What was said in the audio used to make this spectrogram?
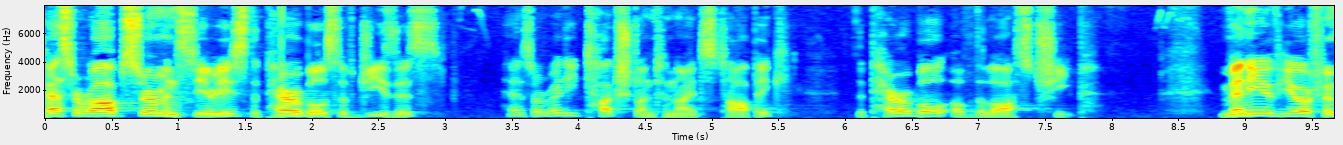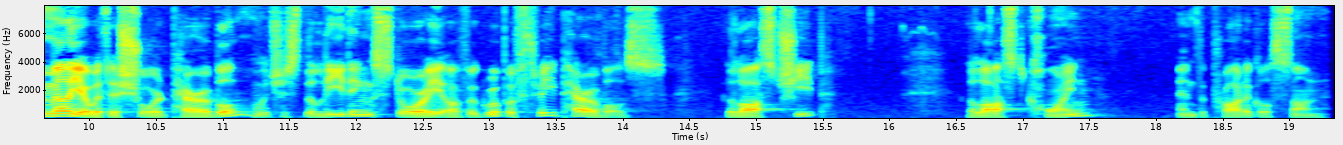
Pastor Rob's sermon series, The Parables of Jesus, has already touched on tonight's topic, the parable of the lost sheep. Many of you are familiar with this short parable, which is the leading story of a group of three parables the lost sheep, the lost coin, and the prodigal son,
